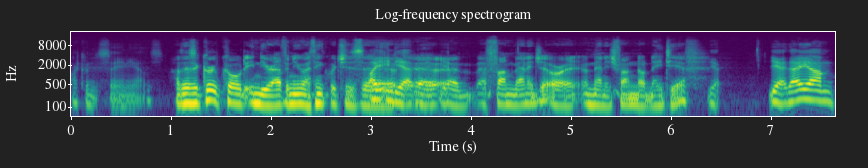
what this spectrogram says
I couldn't see any others. Oh, there's a group called India Avenue, I think, which is a, Oh, yeah, Avenue, a, a, a fund manager or a, managed fund, not an ETF. Yep. Yeah, they um,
